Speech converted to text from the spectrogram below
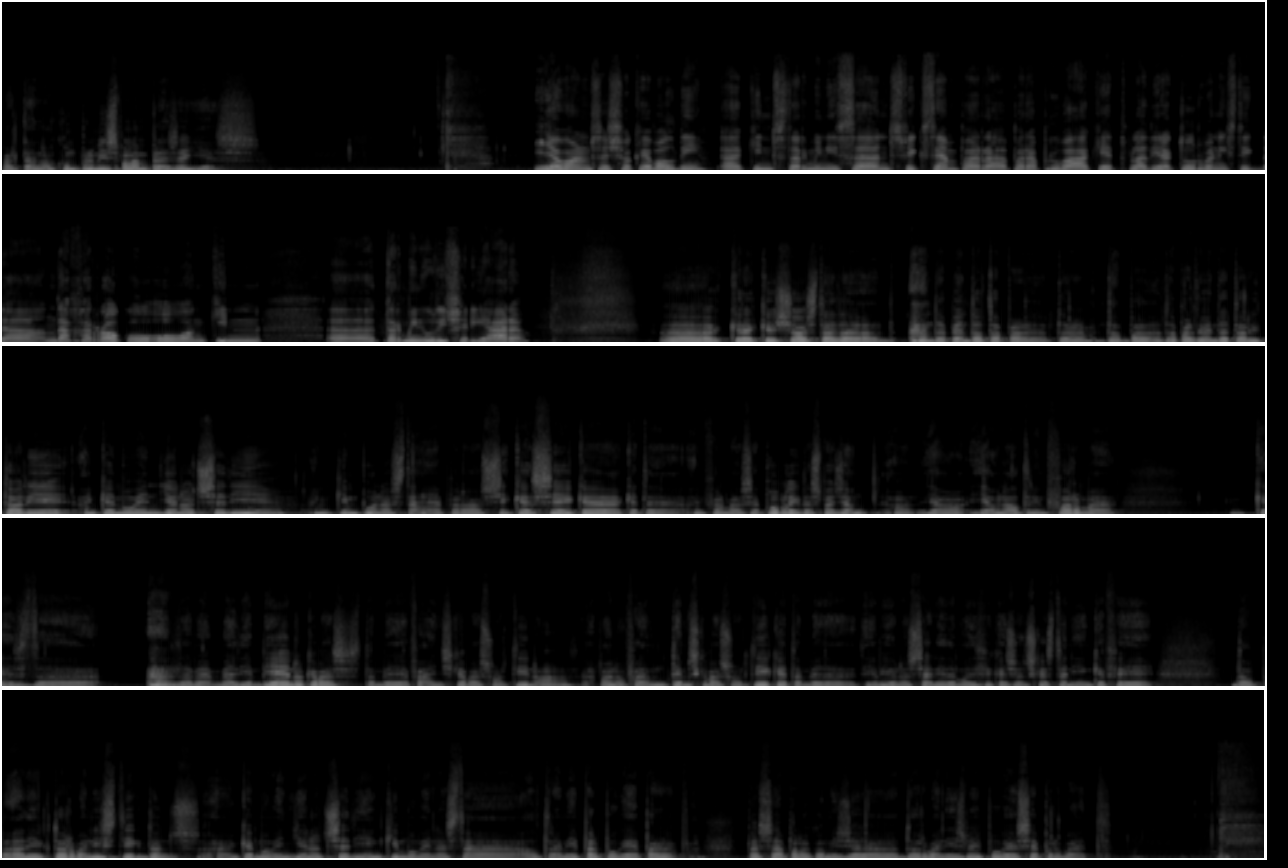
Per tant, el compromís per l'empresa hi és. Llavors, això què vol dir? A quins terminis ens fixem per, per aprovar aquest pla director urbanístic de, de Hard Rock o, o en quin eh, termini ho deixaria ara? Uh, crec que això està de, depèn del, del Departament de Territori. En aquest moment jo no et sé dir en quin punt està, eh? però sí que sé que aquest eh, informe de ser públic. Després hi ha, un, hi ha, hi ha un altre informe que és de, de me- medi ambient, o que va, també ja fa anys que va sortir, no? bueno, fa un temps que va sortir, que també hi havia una sèrie de modificacions que es tenien que fer del pla director urbanístic, doncs en aquest moment jo no et sé dir en quin moment està el tràmit per poder per, passar per la comissió d'urbanisme i poder ser aprovat.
